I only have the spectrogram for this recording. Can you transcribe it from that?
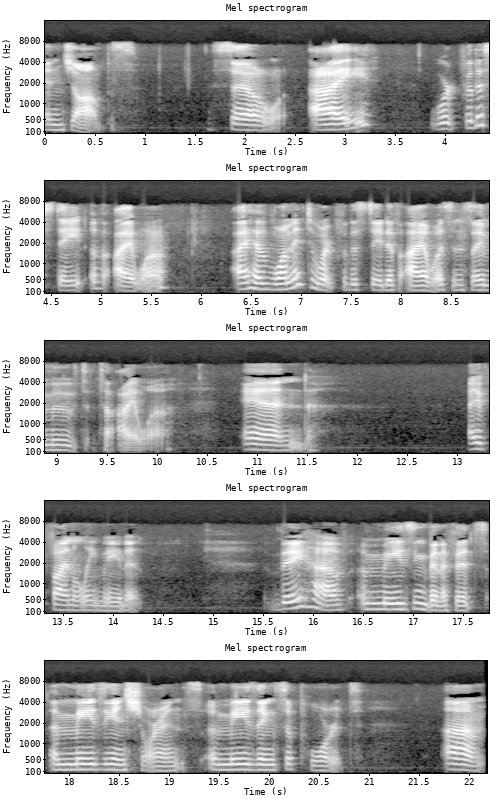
and jobs. So I work for the state of Iowa. I have wanted to work for the state of Iowa since I moved to Iowa. And I finally made it. They have amazing benefits, amazing insurance, amazing support. Um,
